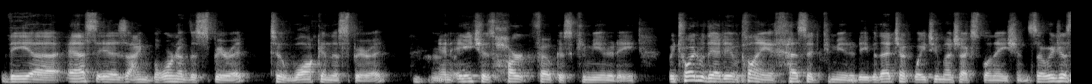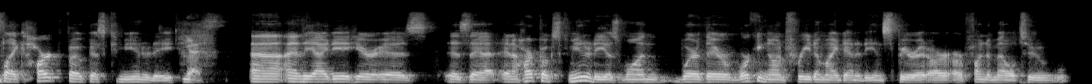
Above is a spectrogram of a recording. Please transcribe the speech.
The uh, S is I'm born of the Spirit to walk in the Spirit. Mm-hmm. And H is heart focused community. We toyed with the idea of calling it chesed community, but that took way too much explanation. So we're just like heart focused community. Yes. Uh, and the idea here is is that and a heart focused community is one where they're working on freedom, identity, and spirit are, are fundamental to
